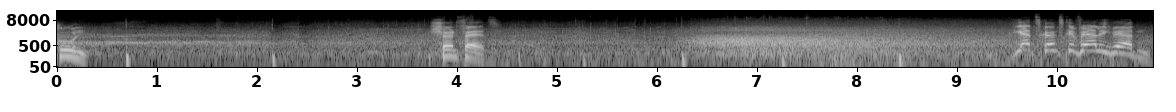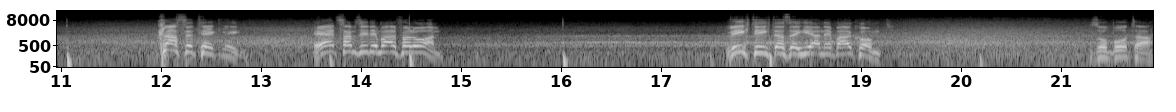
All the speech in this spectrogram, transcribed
Kuhn. Schönfeld. Jetzt könnte es gefährlich werden. Klasse Tackling. Jetzt haben sie den Ball verloren. Wichtig, dass er hier an den Ball kommt. Sobota.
